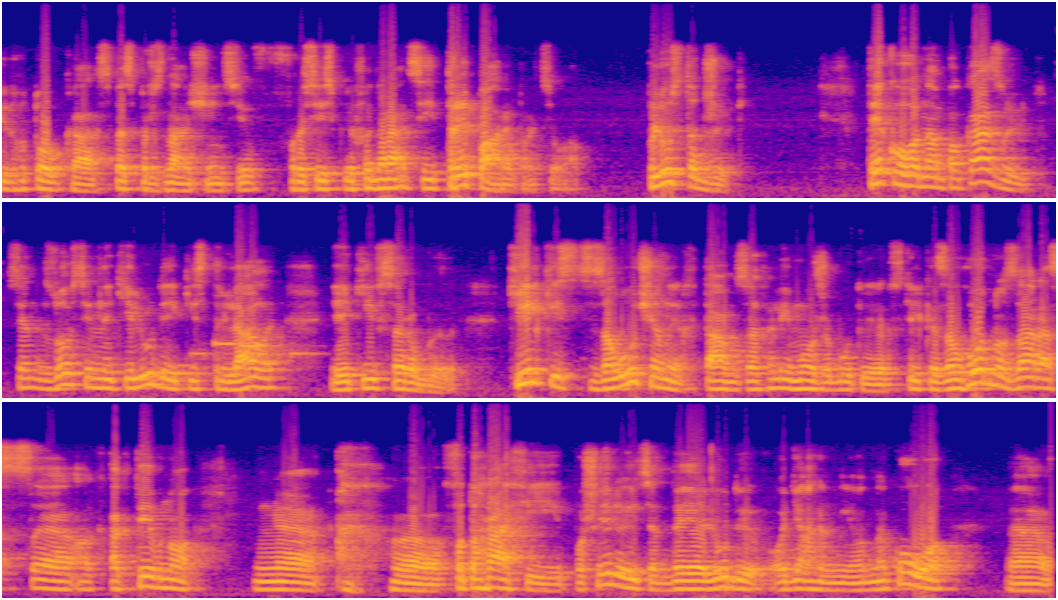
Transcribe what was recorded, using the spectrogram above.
підготовка спецпризначенців Російської Федерації. Три пари працювали, плюс таджики. Те, кого нам показують, це зовсім не ті люди, які стріляли і які все робили. Кількість залучених там взагалі може бути скільки завгодно. Зараз активно фотографії поширюються, де люди одягнені однаково е,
